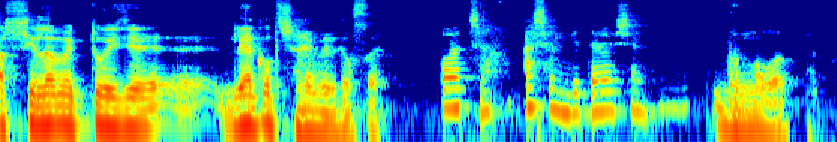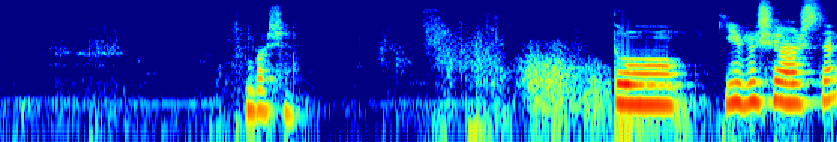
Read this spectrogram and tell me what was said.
আসছিলাম একটু ওই যে লিয়াকত সাহেবের কাছে। ও আচ্ছা আসেন ভিতরে আসেন। ধন্যবাদ। বসেন। তো কি বিষয়ে আসছেন?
